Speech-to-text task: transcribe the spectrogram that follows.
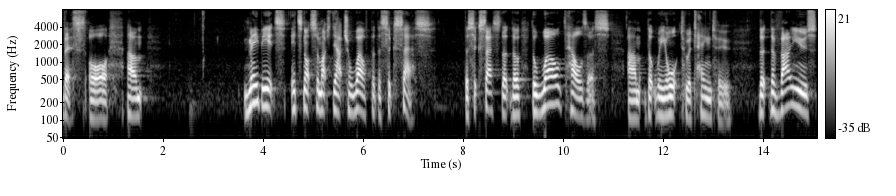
this. Or um, maybe it's, it's not so much the actual wealth, but the success. The success that the, the world tells us um, that we ought to attain to. That the values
